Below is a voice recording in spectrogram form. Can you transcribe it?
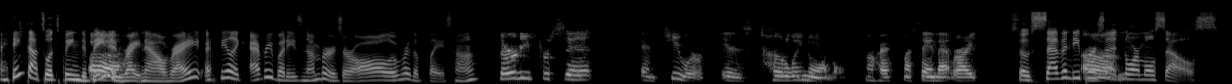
I think that's what's being debated Uh, right now, right? I feel like everybody's numbers are all over the place, huh? 30% and fewer is totally normal. Okay, am I saying that right? So 70% Um, normal cells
